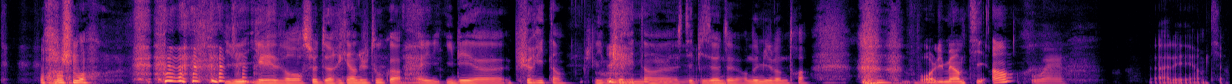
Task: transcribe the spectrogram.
franchement, il est irrévérencieux de rien du tout quoi. Il, il est euh, puritain. Je l'ai Oui. puritain euh, cet épisode euh, en 2023. Bon, on lui met un petit 1. Ouais. Allez, un petit 1.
